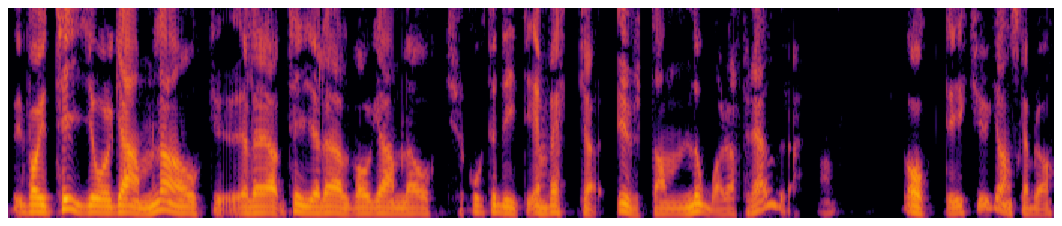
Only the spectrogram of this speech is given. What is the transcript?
vi var ju tio år gamla, och, eller tio eller elva år gamla och åkte dit i en vecka utan några föräldrar. Ja. Och det gick ju ganska bra.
